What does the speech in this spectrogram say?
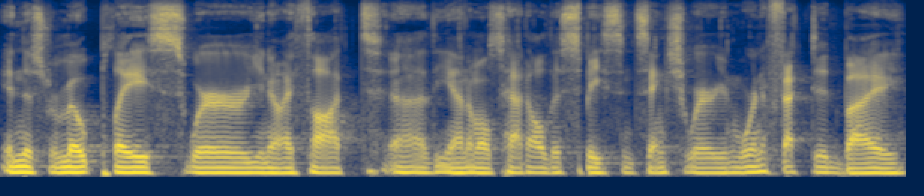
in this remote place where, you know, I thought uh, the animals had all this space and sanctuary and weren't affected by,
